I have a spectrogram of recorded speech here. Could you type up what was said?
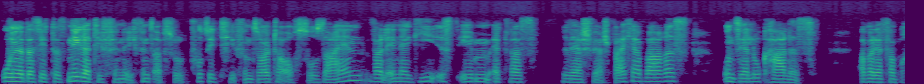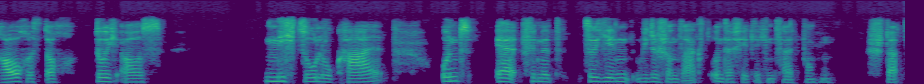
ohne dass ich das negativ finde. Ich finde es absolut positiv und sollte auch so sein, weil Energie ist eben etwas sehr schwer Speicherbares und sehr Lokales. Aber der Verbrauch ist doch durchaus nicht so lokal und er findet zu jedem, wie du schon sagst, unterschiedlichen Zeitpunkten statt.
